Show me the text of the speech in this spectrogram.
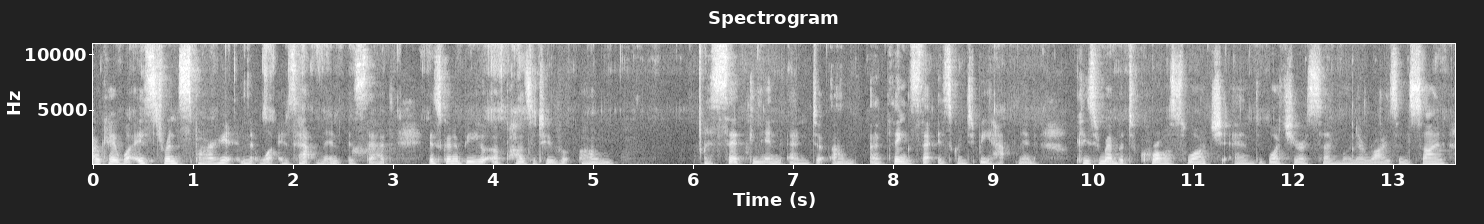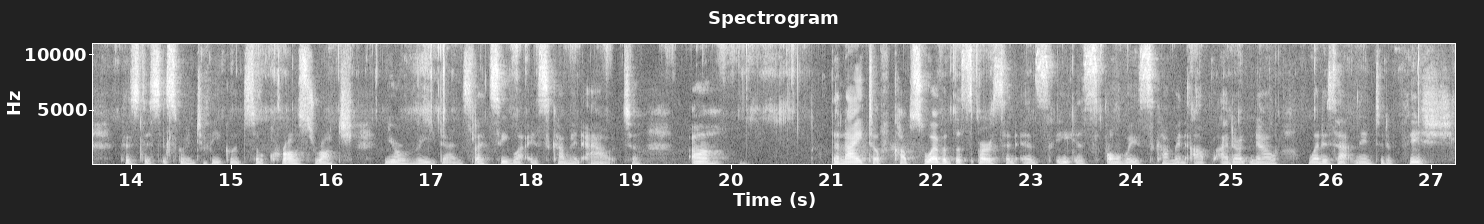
Okay what is transpiring and what is happening is that it's going to be a positive um, settling and um, uh, things that is going to be happening. Please remember to cross watch and watch your sun, moon, and rising sign because this is going to be good. So cross watch your readings. Let's see what is coming out. Oh, the Knight of Cups. Whoever this person is, he is always coming up. I don't know what is happening to the fish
